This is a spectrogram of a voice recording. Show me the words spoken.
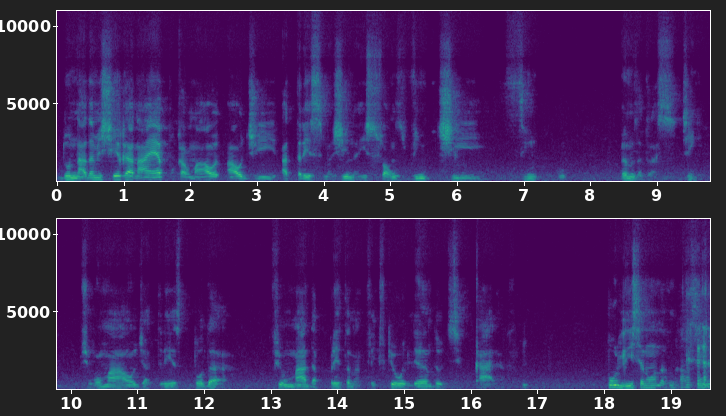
do nada me chega, na época, uma Au- Audi A3, imagina, isso há uns 25 anos atrás. Sim. Chegou uma Audi A3 toda filmada, preta na frente, fiquei olhando, eu disse, cara, polícia não anda com carro assim.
